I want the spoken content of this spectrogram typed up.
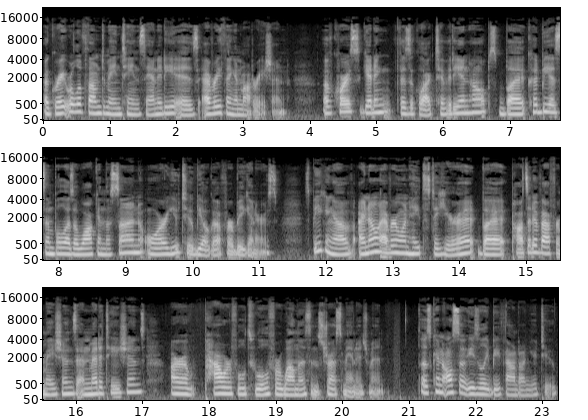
A great rule of thumb to maintain sanity is everything in moderation. Of course, getting physical activity in helps, but could be as simple as a walk in the sun or YouTube yoga for beginners. Speaking of, I know everyone hates to hear it, but positive affirmations and meditations are a powerful tool for wellness and stress management. Those can also easily be found on YouTube.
